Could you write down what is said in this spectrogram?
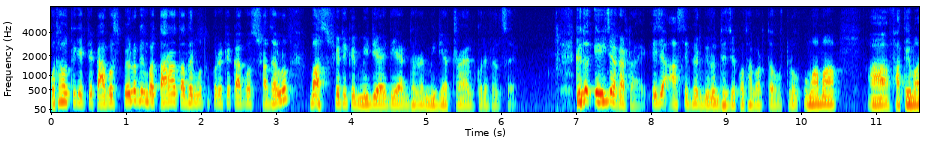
কোথাও থেকে একটা কাগজ পেল কিংবা তারা তাদের মতো করে একটা কাগজ সাজালো, বাস সেটিকে মিডিয়ায় দিয়ে এক ধরনের মিডিয়া ট্রায়াল করে ফেলছে। কিন্তু এই জায়গাটায়, এই যে আসিফের বিরুদ্ধে যে কথাবার্তা উঠল, উমামা ফাতিমা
